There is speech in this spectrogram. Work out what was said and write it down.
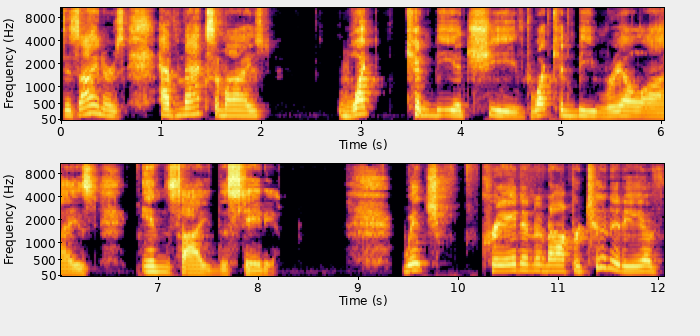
designers have maximized what can be achieved, what can be realized inside the stadium, which created an opportunity of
